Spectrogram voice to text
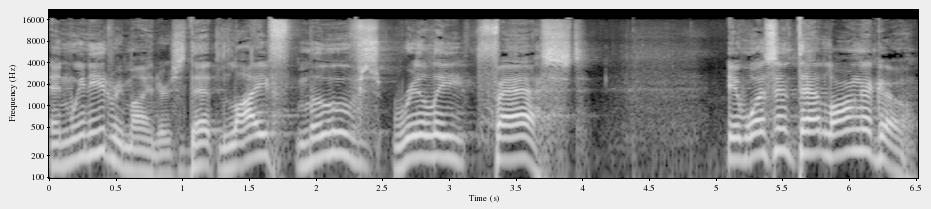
and we need reminders, that life moves really fast. It wasn't that long ago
